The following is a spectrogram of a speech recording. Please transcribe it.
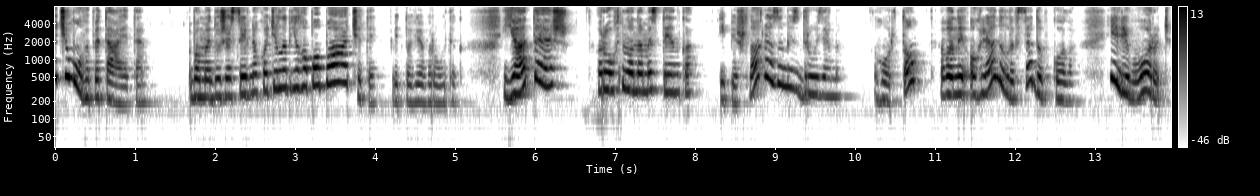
А чому ви питаєте? Бо ми дуже сильно хотіли б його побачити, відповів Рудик. Я теж, рухнула намистинка і пішла разом із друзями. Гуртом вони оглянули все довкола і ліворуч,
